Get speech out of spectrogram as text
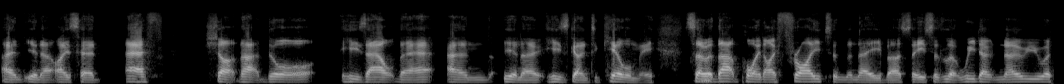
and you know, I said, F, shut that door he's out there and you know he's going to kill me so mm. at that point i frightened the neighbor so he says look we don't know you at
